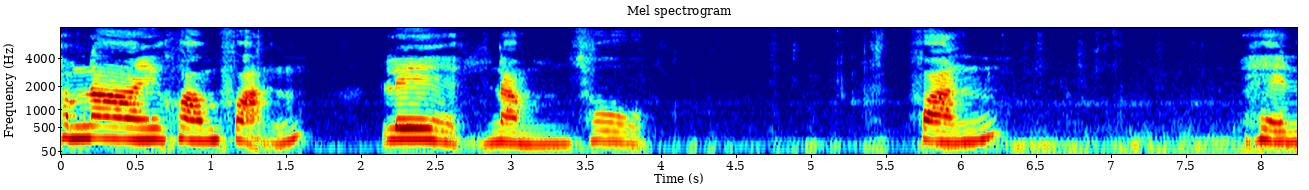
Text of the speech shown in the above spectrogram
ทำนายความฝัน เลขนำโชค ฝัน เห็น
